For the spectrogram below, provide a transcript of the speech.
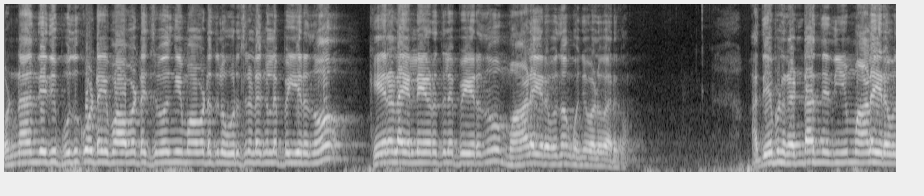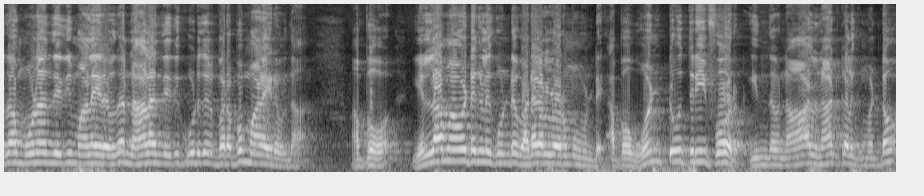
ஒன்றாம் தேதி புதுக்கோட்டை மாவட்டம் சிவகங்கை மாவட்டத்தில் ஒரு சில இடங்களில் பெய்யிருந்தோம் கேரளா எல்லையோரத்தில் பெய்யிருந்தோம் மாலை இரவு தான் கொஞ்சம் வலுவாக இருக்கும். அதே போல் ரெண்டாம் தேதியும் மாலை இரவு தான் மூணாம் தேதி மாலை இரவு தான் நாலாம் தேதி கூடுதல் பரப்பும் மாலை இரவு தான். அப்போது எல்லா மாவட்டங்களுக்கும் உண்டு வடகடலோரமும் உண்டு. அப்போது ஒன் டூ த்ரீ ஃபோர் இந்த நாலு நாட்களுக்கு மட்டும்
